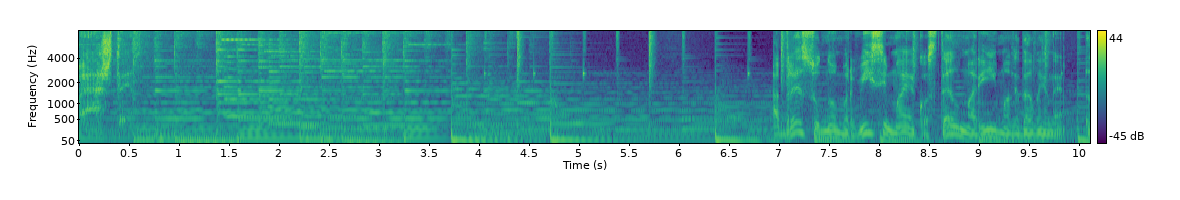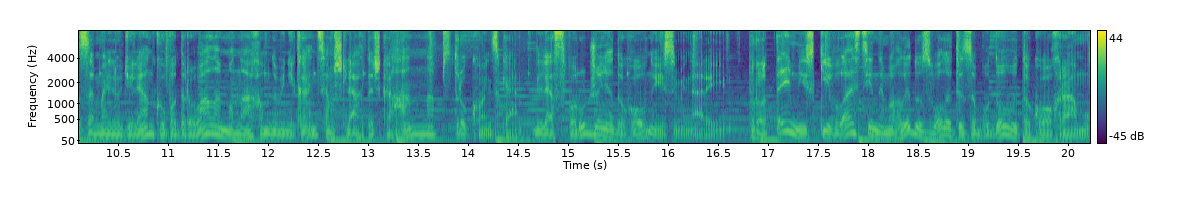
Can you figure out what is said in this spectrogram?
мешти. Адресу номер 8 має костел Марії Магдалини. Земельну ділянку подарувала монахам-домініканцям шляхтичка Ганна Пстроконська для спорудження духовної семінарії. Проте міські власті не могли дозволити забудову такого храму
